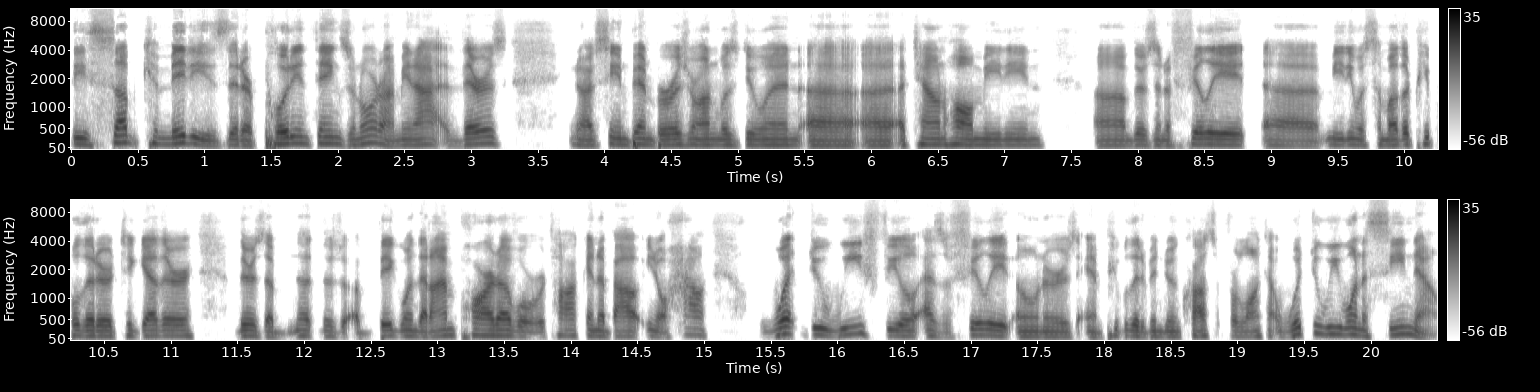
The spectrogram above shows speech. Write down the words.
these subcommittees that are putting things in order. I mean, I there's you know I've seen Ben Bergeron was doing a, a, a town hall meeting. Um, there's an affiliate uh, meeting with some other people that are together. There's a there's a big one that I'm part of where we're talking about you know how what do we feel as affiliate owners and people that have been doing CrossFit for a long time? What do we want to see now?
